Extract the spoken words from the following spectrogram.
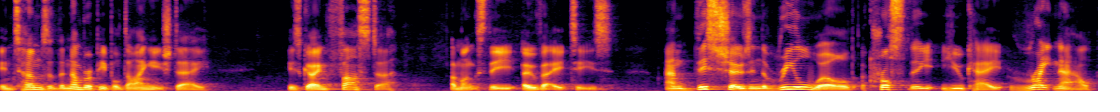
in terms of the number of people dying each day is going faster amongst the over 80s. And this shows in the real world across the UK right now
